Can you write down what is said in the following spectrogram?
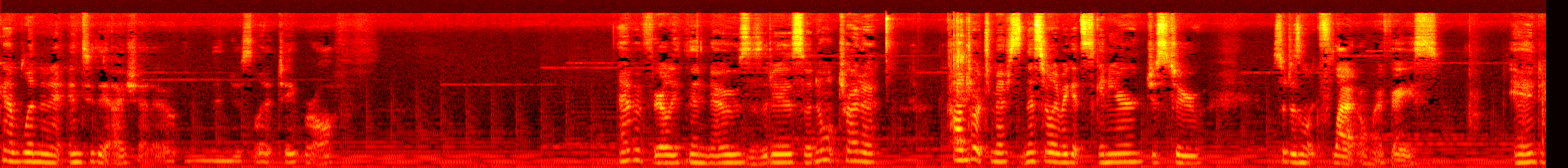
kind of blending it into the eyeshadow and then just let it taper off. I have a fairly thin nose as it is, so I don't try to contour to necessarily make it skinnier, just to so it doesn't look flat on my face. And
